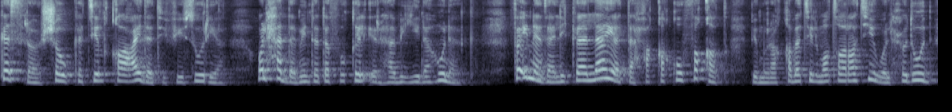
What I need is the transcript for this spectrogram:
كسر شوكة القاعدة في سوريا والحد من تدفق الإرهابيين هناك فإن ذلك لا يتحقق فقط بمراقبة المطارات والحدود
